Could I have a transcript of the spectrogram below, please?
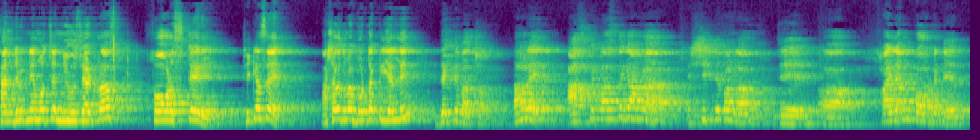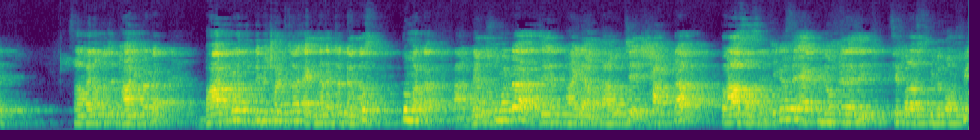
সায়েন্টিফিক নেম হচ্ছে নিউ সেরাটোগাস ফরস্টেরি ঠিক আছে আশা করি তোমরা বোর্ডটা ক্লিয়ারলি দেখতে পাচ্ছ তাহলে আজকে ক্লাস থেকে আমরা শিখতে পারলাম যে ফাইলাম কোঅর্ডিনেটের ফাইলাম হচ্ছে ভারিপাটা ভারিপাটা দুটি বিষয় এক হচ্ছে গ্যান্থোস টোমাটা আর গ্যান্থোস যে ফাইলাম তা হচ্ছে সাতটা ক্লাস আছে, ঠিক আছে? Actinopterygii cephalaspidomorphi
